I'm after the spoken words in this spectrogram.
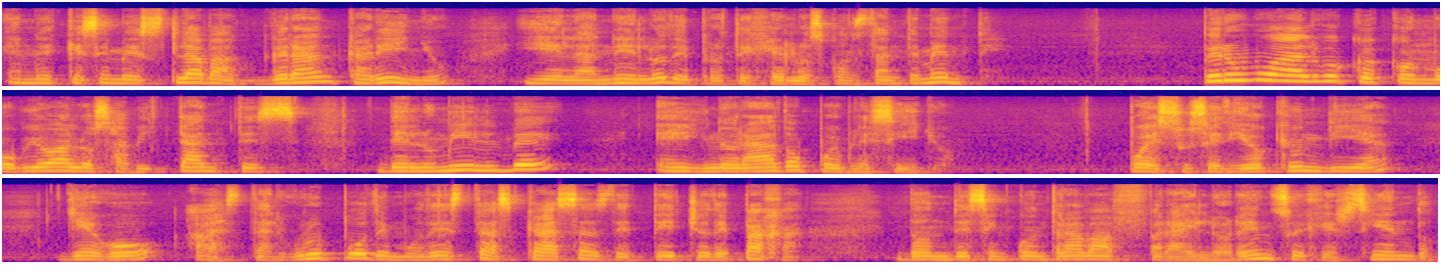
en el que se mezclaba gran cariño y el anhelo de protegerlos constantemente. Pero hubo algo que conmovió a los habitantes del humilde e ignorado pueblecillo, pues sucedió que un día llegó hasta el grupo de modestas casas de techo de paja, donde se encontraba Fray Lorenzo ejerciendo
